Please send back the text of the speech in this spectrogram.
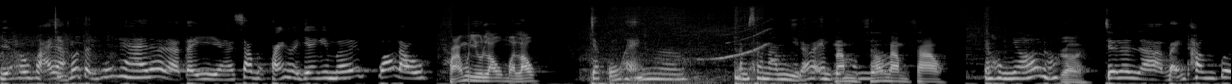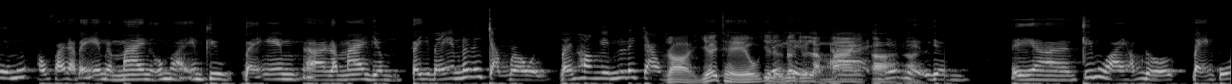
dạ không phải là mối tình thứ hai đó là tại vì à, sau một khoảng thời gian em mới quá lâu. Khoảng bao nhiêu lâu mà lâu? Chắc cũng khoảng ờ, năm sáu năm gì đó em năm sáu năm sau em không nhớ nữa. Rồi. Cho nên là bạn thân của em ấy không phải là bạn em làm mai nữa mà em kêu bạn em à, làm mai giùm tại vì bạn em nó lấy chồng rồi bạn thân em nó lấy chồng. Rồi giới thiệu chứ đừng nói chữ làm mai. à, À, giới rồi. thiệu giùm thì à, kiếm hoài không được. Bạn của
